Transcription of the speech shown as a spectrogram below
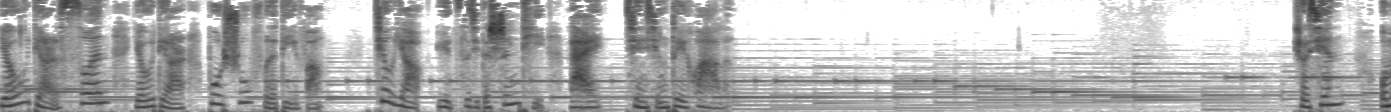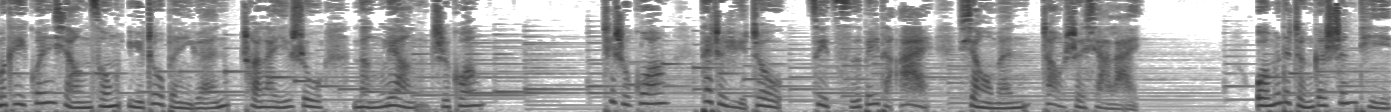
有点酸、有点不舒服的地方，就要与自己的身体来进行对话了。首先，我们可以观想从宇宙本源传来一束能量之光。这束光带着宇宙最慈悲的爱向我们照射下来。我们的整个身体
